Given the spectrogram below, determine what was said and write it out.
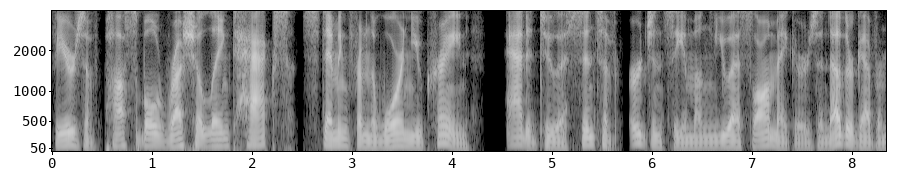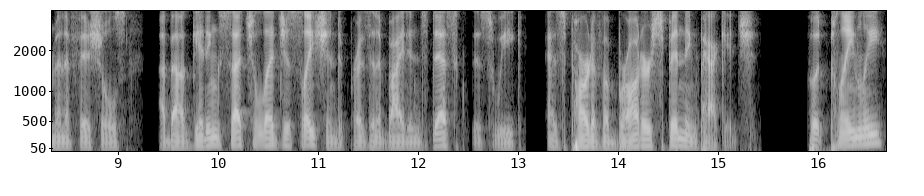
fears of possible Russia linked hacks stemming from the war in Ukraine, added to a sense of urgency among U.S. lawmakers and other government officials about getting such legislation to President Biden's desk this week as part of a broader spending package. Put plainly,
